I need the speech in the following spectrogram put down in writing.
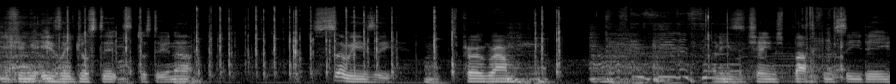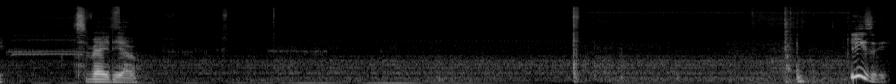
You can easily adjust it just doing that. So easy to program and easy change back from CD to radio. Easy.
